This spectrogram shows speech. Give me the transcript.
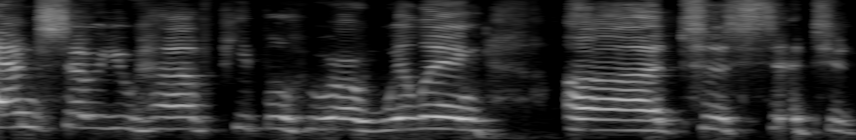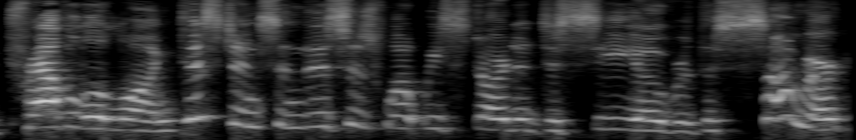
and so you have people who are willing uh, to, to travel a long distance. And this is what we started to see over the summer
